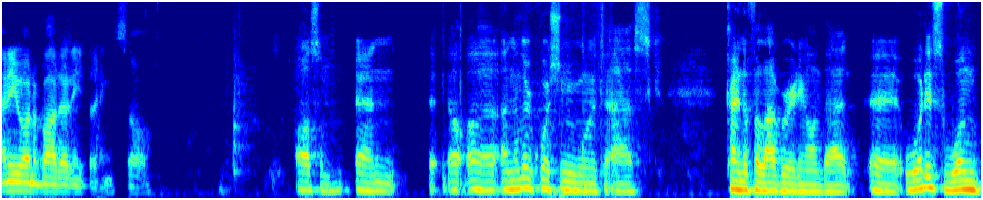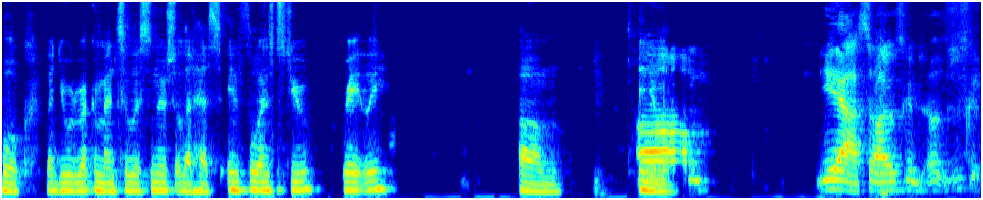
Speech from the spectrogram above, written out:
anyone about anything. So Awesome. And uh, uh, another question we wanted to ask, kind of elaborating on that, uh, what is one book that you would recommend to listeners or that has influenced you greatly? Um, in your life? um, yeah. So I was gonna, I was just gonna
